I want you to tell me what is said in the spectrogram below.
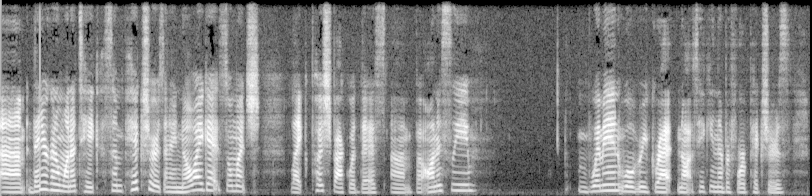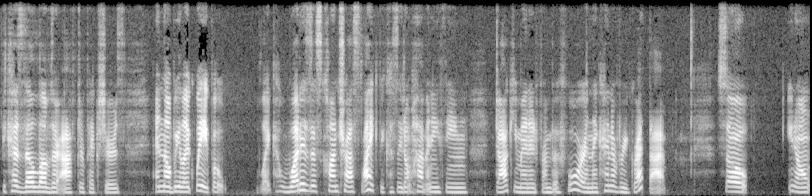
Um, then you're going to want to take some pictures. And I know I get so much like pushback with this, um, but honestly, women will regret not taking their before pictures because they'll love their after pictures and they'll be like, wait, but like, what is this contrast like? Because they don't have anything documented from before and they kind of regret that. So, you know,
